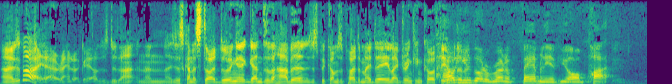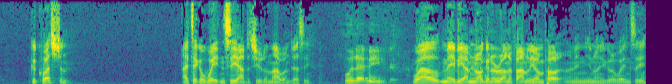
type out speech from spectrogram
and I just go, oh, yeah, right, okay, I'll just do that, and then I just kind of start doing it, get into the habit, and it just becomes a part of my day, like drinking coffee or How are whatever. you going to run a family if you're on pot? Good question. I take a wait and see attitude on that one, Jesse. What does that mean? Well, maybe I'm not going to run a family on pot. I mean, you know, you got to wait and see.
